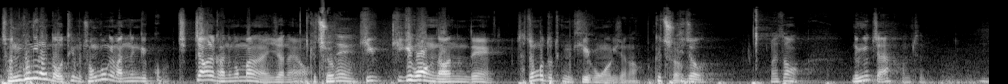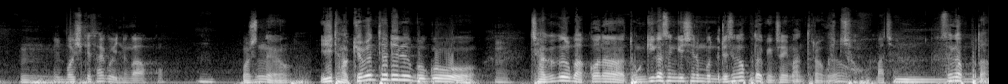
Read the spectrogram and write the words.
전공이랑도 어떻게 보면 전공에 맞는 게 꼭 직장을 가는 것만은 아니잖아요. 그쵸? 네. 기, 기계공학 나왔는데 자전거도 어떻게 보면 기계공학이잖아. 그쵸. 그죠. 그래서 능력자야 아무튼 음. 멋있게 살고 있는 것 같고. 멋있네요. 이 다큐멘터리를 보고 음. 자극을 받거나 동기가 생기시는 분들이 생각보다 굉장히 많더라고요. 그렇죠, 맞아요. 생각보다.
